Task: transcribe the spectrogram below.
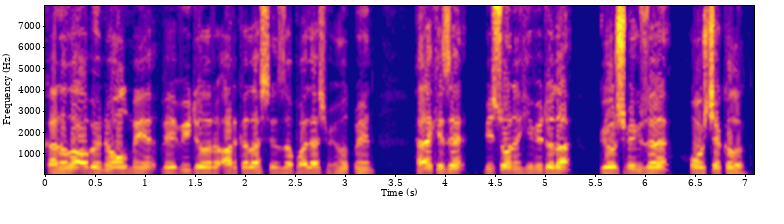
kanala abone olmayı ve videoları arkadaşlarınızla paylaşmayı unutmayın. Herkese bir sonraki videoda görüşmek üzere. Hoşçakalın.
